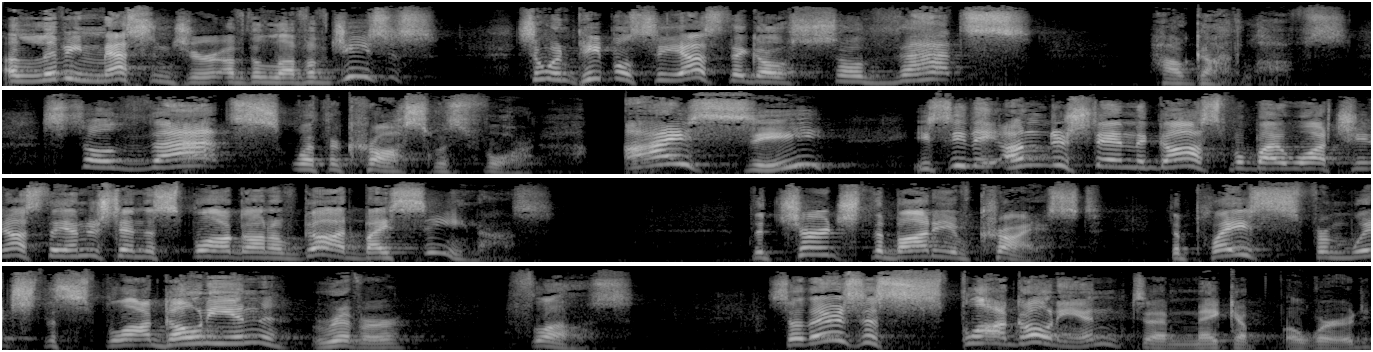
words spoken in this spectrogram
a living messenger of the love of Jesus. So when people see us, they go, So that's how God loves. So that's what the cross was for. I see. You see, they understand the gospel by watching us, they understand the splagon of God by seeing us. The church, the body of Christ, the place from which the Splagonian River flows. So there's a Splagonian, to make up a word,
